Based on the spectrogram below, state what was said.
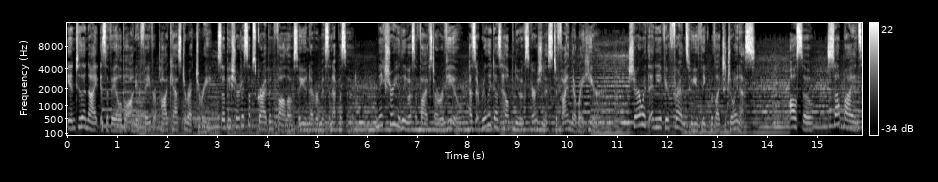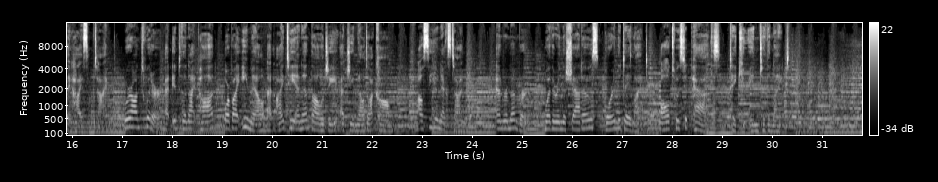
Into the Night is available on your favorite podcast directory, so be sure to subscribe and follow so you never miss an episode. Make sure you leave us a five star review, as it really does help new excursionists to find their way here. Share with any of your friends who you think would like to join us. Also, stop by and say hi sometime. We're on Twitter at Into the Night Pod or by email at itnanthology at gmail.com. I'll see you next time. And remember, whether in the shadows or in the daylight, all twisted paths take you into the night.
